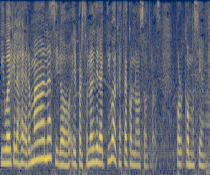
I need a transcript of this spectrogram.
igual que las hermanas y el personal directivo acá está con nosotros, como siempre.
